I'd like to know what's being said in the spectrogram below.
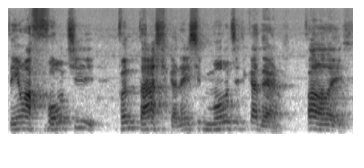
tem uma fonte fantástica, né? Esse monte de cadernos. Fala, Laís.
